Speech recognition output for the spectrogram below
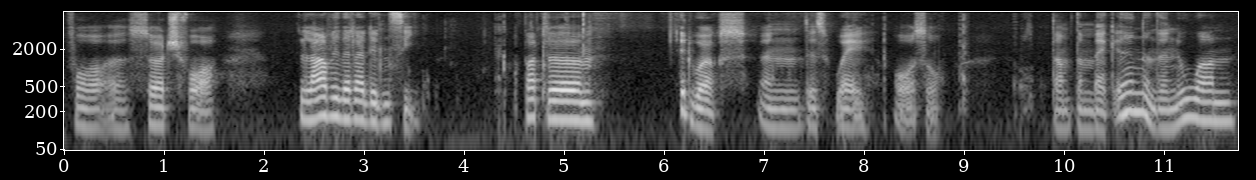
for a search for larvae that I didn't see. But um, it works in this way also. Dump them back in and the new one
